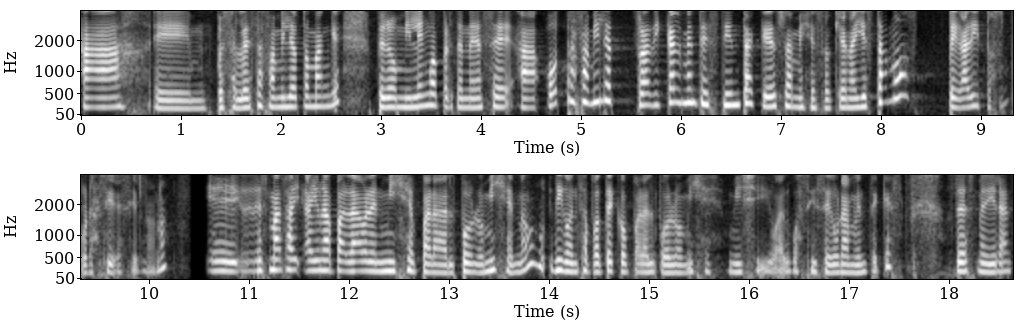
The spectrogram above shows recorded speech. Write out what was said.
a, eh, pues a esta familia otomangue, pero mi lengua pertenece a otra familia radicalmente distinta que es la mijesoquiana, y estamos pegaditos, por así decirlo, ¿no? Eh, es más, hay, hay, una palabra en Mije para el pueblo Mije, ¿no? Digo en zapoteco para el pueblo Mije, Mishi o algo así, seguramente que es. Ustedes me dirán.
